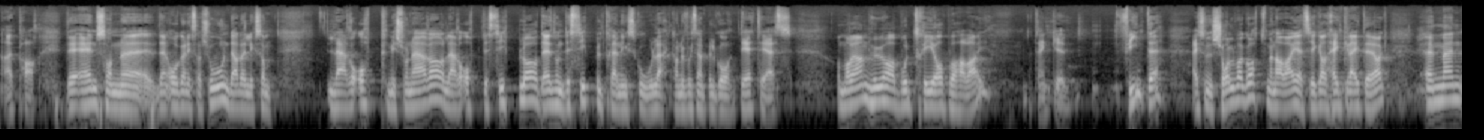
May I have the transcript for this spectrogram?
Ja, et par. Det er en sånn, eh, det er en organisasjon der det liksom lærer opp misjonærer, lærer opp disipler. Det er en sånn disippeltreningsskole. Kan du f.eks. gå DTS. Og Mariann hun har bodd tre år på Hawaii. Jeg tenker, Fint, det. Jeg syns Skjold var godt, men Hawaii er sikkert helt greit, det òg. Eh, men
